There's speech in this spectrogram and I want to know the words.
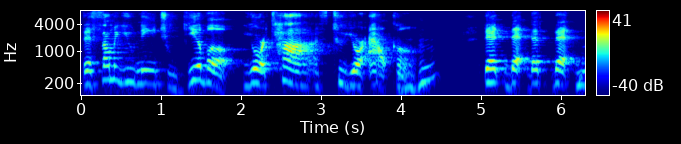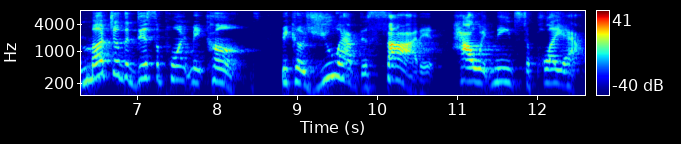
that some of you need to give up your ties to your outcome? Mhm. that that that that much of the disappointment comes because you have decided how it needs to play out.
